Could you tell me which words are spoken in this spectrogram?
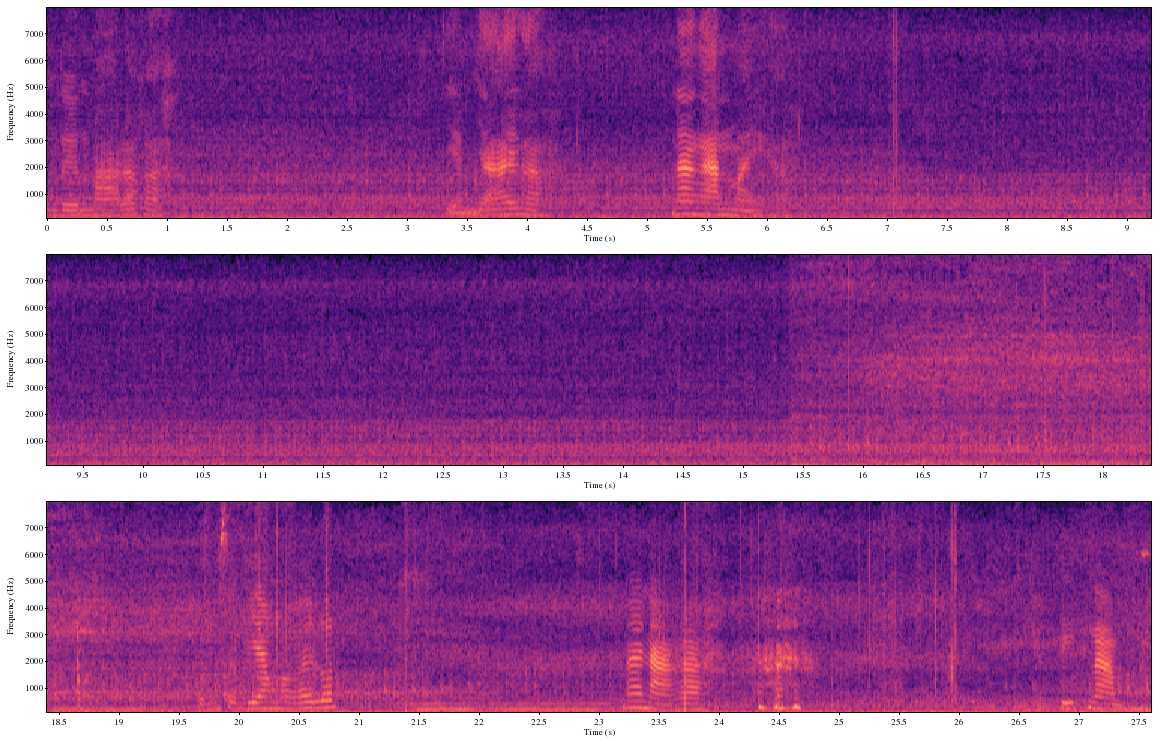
งเดินมาแล้วค่ะ เตรียมย้ายค่ะ หน้างานใหม่ค่ะผมเสบียงมาไว้รถหน้าหนาค่ะ ติ๊กน้ำ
